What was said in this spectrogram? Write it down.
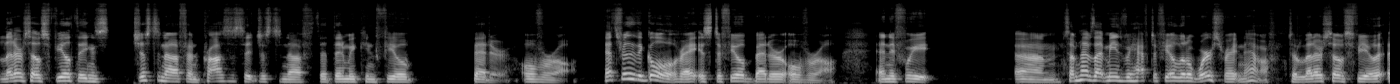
let ourselves feel things just enough and process it just enough that then we can feel better overall that's really the goal right is to feel better overall and if we um, sometimes that means we have to feel a little worse right now to let ourselves feel it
